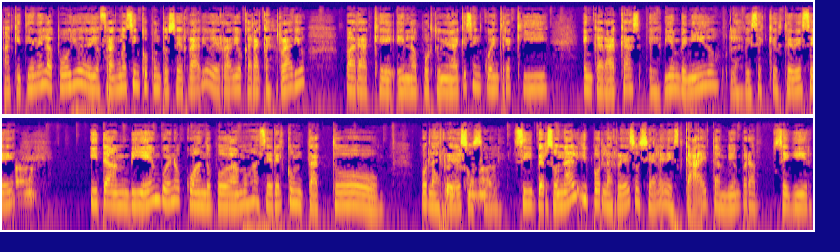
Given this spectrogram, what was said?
aquí tiene el apoyo de Diafragma 5.6 Radio, de Radio Caracas Radio, para que en la oportunidad que se encuentre aquí en Caracas es bienvenido las veces que usted desee. Ah. Y también, bueno, cuando podamos hacer el contacto por las redes sociales. Sí, personal y por las redes sociales de Skype también para seguir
